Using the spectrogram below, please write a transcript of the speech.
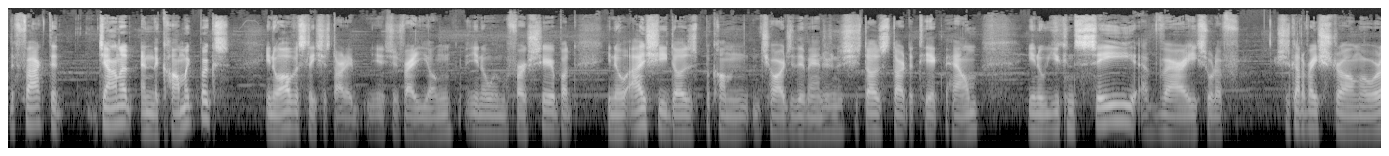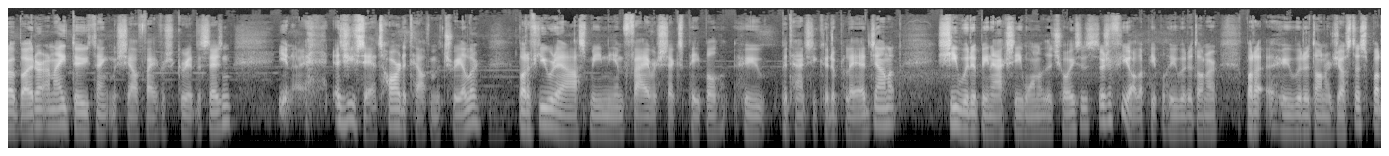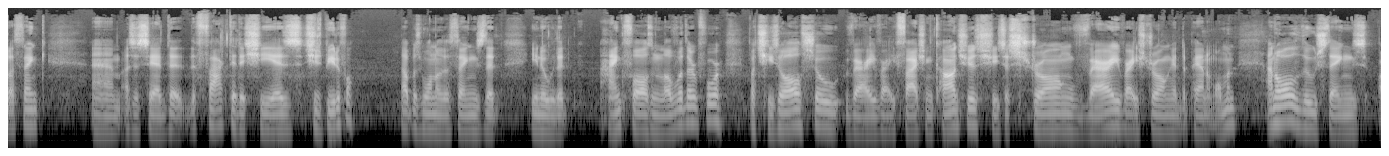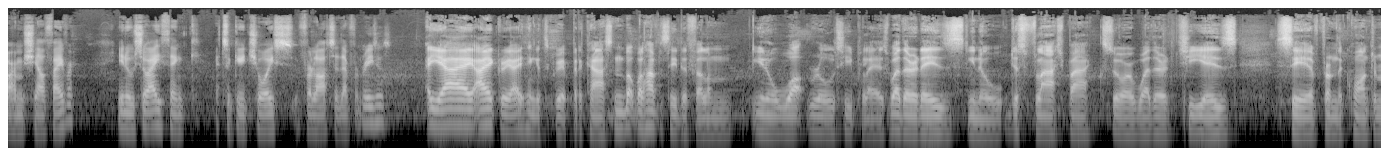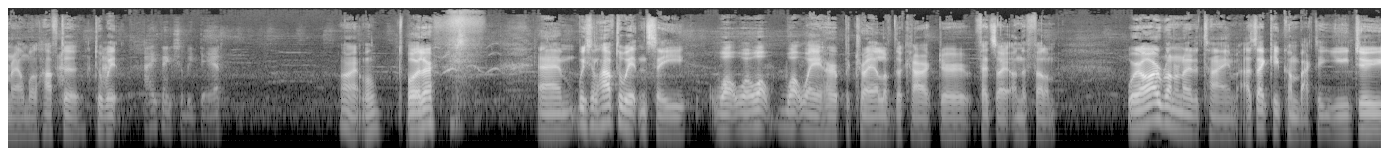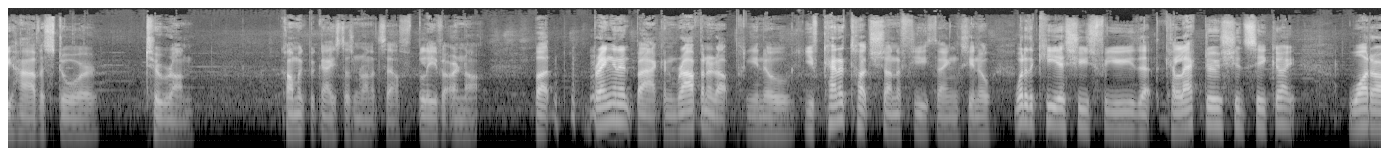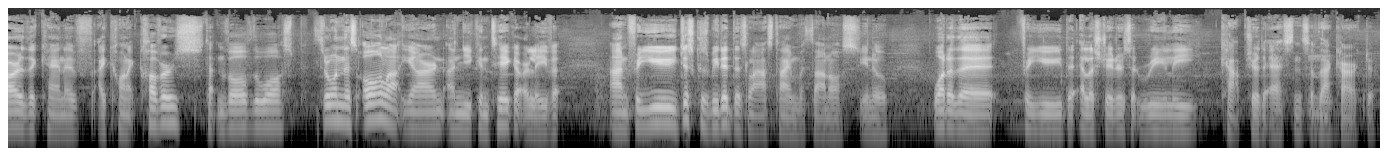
the fact that Janet in the comic books, you know, obviously she started, you know, she's very young, you know, when we first see her, but, you know, as she does become in charge of the Avengers and she does start to take the helm, you know, you can see a very sort of, she's got a very strong aura about her, and I do think Michelle Pfeiffer's a great decision. You know, as you say, it's hard to tell from the trailer, but if you were to ask me name five or six people who potentially could have played Janet, she would have been actually one of the choices. There's a few other people who would have done her, but uh, who would have done her justice. But I think, um, as I said, the the fact that she is, she's beautiful. That was one of the things that you know that Hank falls in love with her for. But she's also very, very fashion conscious. She's a strong, very, very strong, independent woman, and all of those things are Michelle Pfeiffer. You know, so I think it's a good choice for lots of different reasons. Yeah, I, I agree. I think it's a great bit of casting, but we'll have to see the film, you know, what role she plays, whether it is, you know, just flashbacks or whether she is saved from the quantum realm. We'll have to, to wait. I think she'll be dead. All right, well, spoiler. um, we shall have to wait and see what, what what way her portrayal of the character fits out on the film. We are running out of time. As I keep coming back to, you do have a store to run. Comic Book Guys doesn't run itself, believe it or not. But bringing it back and wrapping it up, you know, you've kind of touched on a few things. You know, what are the key issues for you that collectors should seek out? What are the kind of iconic covers that involve the Wasp? Throwing this all at yarn, and you can take it or leave it. And for you, just because we did this last time with Thanos, you know, what are the for you the illustrators that really capture the essence of that mm. character?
